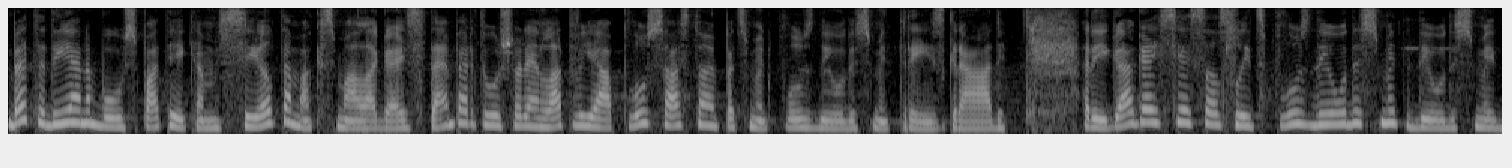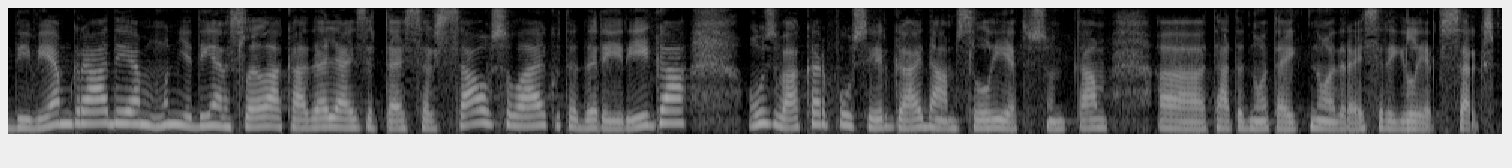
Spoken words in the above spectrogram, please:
Bet diena būs patīkami silta, maksimālā gaisa temperatūra šodien Latvijā plus 18, plus 23 grādi. Rīgā gaisa iesals līdz plus 20, 22 grādiem, un ja dienas lielākā daļa aizritēs ar sausu laiku, tad arī Rīgā uz vakarpusi ir gaidāms lietus, un tam tā tad noteikti noderēs arī lietus sargs.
